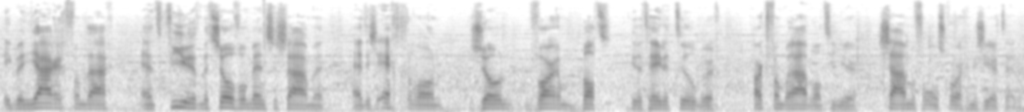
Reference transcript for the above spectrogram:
Ik ben jarig vandaag en het vieren het met zoveel mensen samen. het is echt gewoon zo'n warm bad in het hele Tilburg. Hart van Brabant hier samen voor ons georganiseerd hebben.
